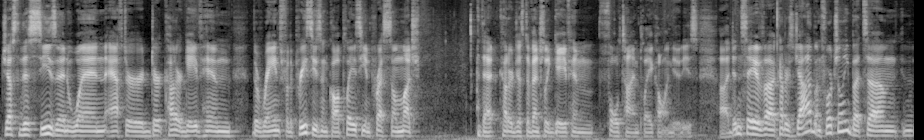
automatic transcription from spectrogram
just this season when, after Dirk Koetter gave him the reins for the preseason call plays, he impressed so much that Koetter just eventually gave him full time play calling duties. Uh, didn't save uh, Koetter's job, unfortunately, but um,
